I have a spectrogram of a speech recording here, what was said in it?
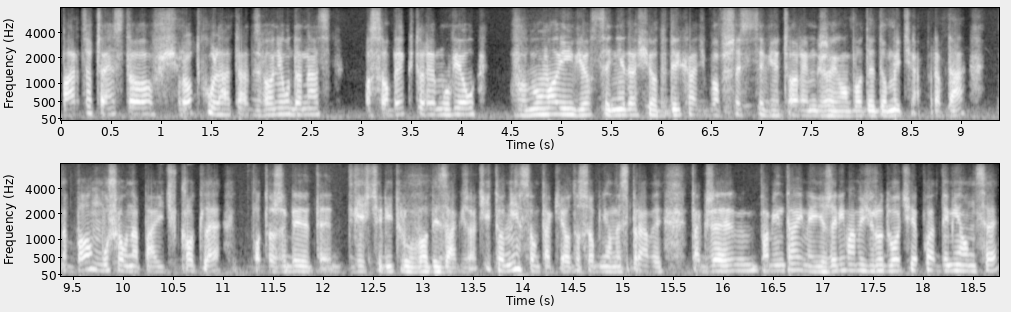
bardzo często w środku lata dzwonią do nas osoby, które mówią, w mojej wiosce nie da się oddychać, bo wszyscy wieczorem grzeją wodę do mycia, prawda? No bo muszą napalić w kotle po to, żeby te 200 litrów wody zagrzać. I to nie są takie odosobnione sprawy. Także pamiętajmy, jeżeli mamy źródło ciepła dymiące,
